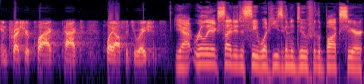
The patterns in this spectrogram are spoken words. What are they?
in pressure packed playoff situations. Yeah, really excited to see what he's going to do for the Bucks here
